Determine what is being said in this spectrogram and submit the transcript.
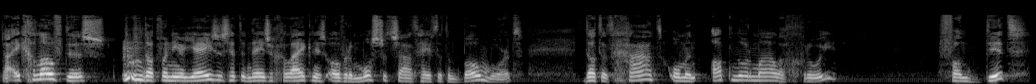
Nou, ik geloof dus dat wanneer Jezus het in deze gelijkenis over een mosterdzaad heeft dat een boom wordt, dat het gaat om een abnormale groei van dit,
